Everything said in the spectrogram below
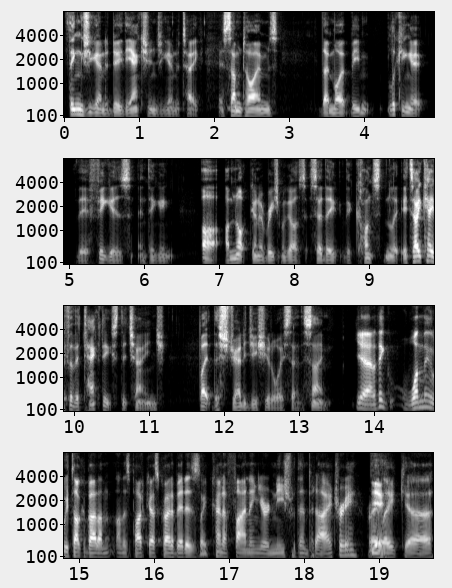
things you're going to do, the actions you're going to take. And sometimes they might be looking at their figures and thinking, "Oh, I'm not going to reach my goals." So they they're constantly. It's okay for the tactics to change, but the strategy should always stay the same. Yeah, and I think one thing that we talk about on, on this podcast quite a bit is like kind of finding your niche within podiatry, right? Yeah. Like, uh,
